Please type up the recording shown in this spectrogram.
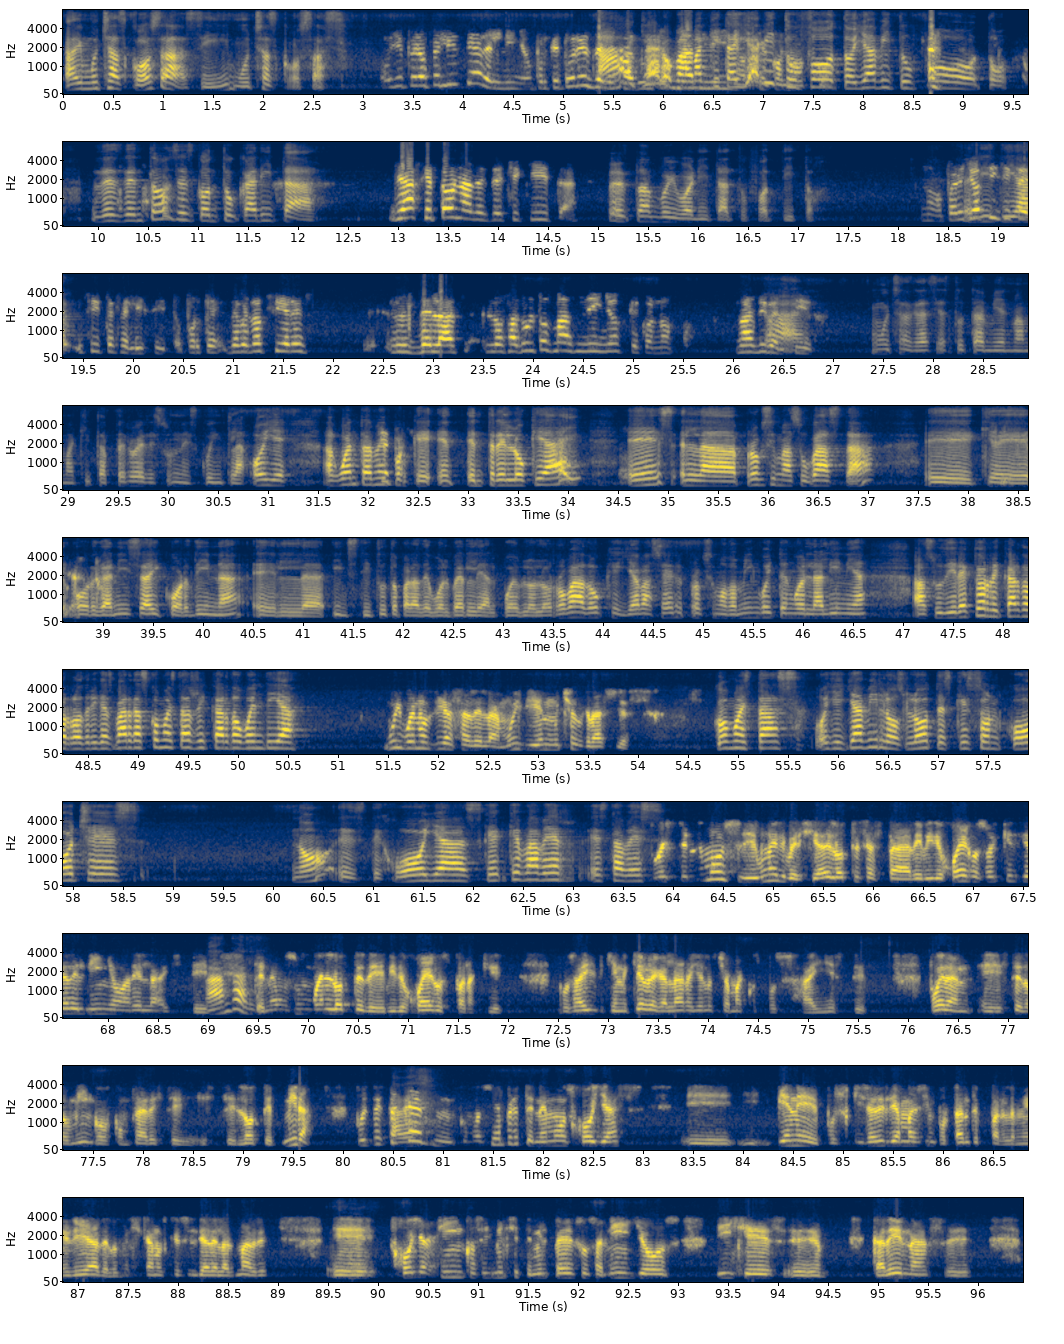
Hay muchas cosas, sí, muchas cosas. Oye, pero feliz día del niño, porque tú eres de los Ah, adultos claro, más mamáquita, niños ya que vi tu foto, ya vi tu foto. Desde entonces con tu carita. Ya jetona desde chiquita. Está muy bonita tu fotito. No, pero yo sí, te, sí te felicito, porque de verdad sí eres de las los adultos más niños que conozco, más divertidos. Muchas gracias, tú también, mamáquita, pero eres una escuincla. Oye, aguántame porque en- entre lo que hay es la próxima subasta eh, que organiza y coordina el eh, Instituto para devolverle al pueblo lo robado, que ya va a ser el próximo domingo y tengo en la línea a su director, Ricardo Rodríguez Vargas. ¿Cómo estás, Ricardo? Buen día. Muy buenos días, Adela. Muy bien, muchas gracias. ¿Cómo estás? Oye, ya vi los lotes, ¿qué son coches? ¿No? Este, joyas, ¿qué, qué va a haber esta vez? Pues tenemos eh, una diversidad de lotes hasta de videojuegos. Hoy que es Día del Niño, Adela, este, tenemos un buen lote de videojuegos para que, pues ahí, quien le quiera regalar allá a los chamacos, pues ahí este puedan este domingo comprar este este lote. Mira, pues destaca, como siempre tenemos joyas, y, viene pues quizás el día más importante para la mayoría de los mexicanos que es el Día de las Madres eh, joyas 5, 6 mil, 7 mil pesos, anillos, dijes, eh, cadenas, eh,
